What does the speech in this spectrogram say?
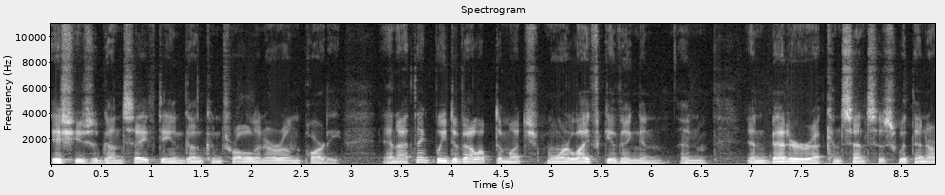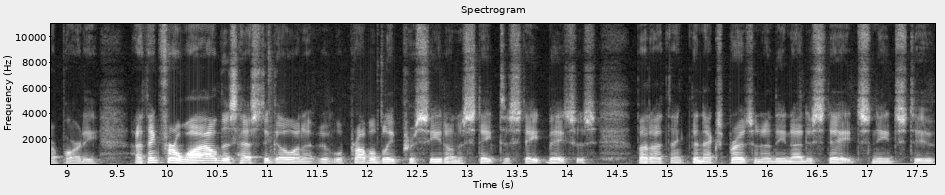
issues of gun safety and gun control in our own party, and I think we developed a much more life-giving and and and better uh, consensus within our party. I think for a while this has to go on. A, it will probably proceed on a state-to-state basis, but I think the next president of the United States needs to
